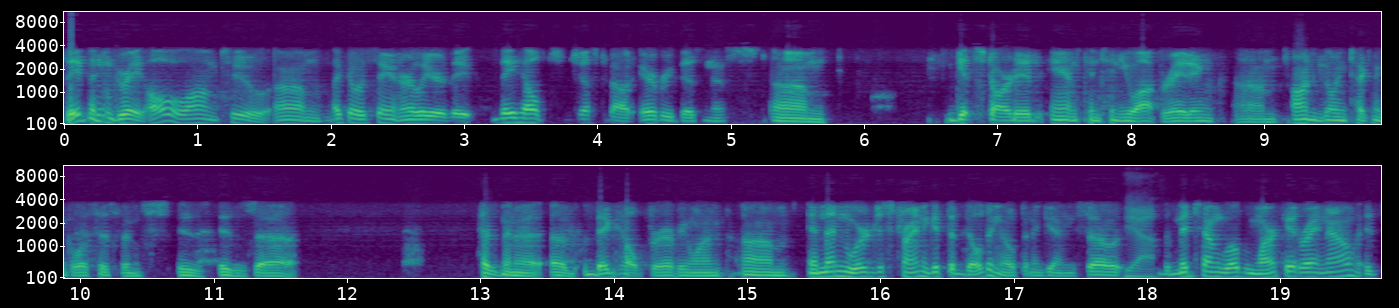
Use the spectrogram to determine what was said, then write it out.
They've been great all along too. Um, like I was saying earlier, they they helped just about every business um, get started and continue operating. Um, ongoing technical assistance is is uh, has been a, a big help for everyone. Um, and then we're just trying to get the building open again. So Yeah. the Midtown Global Market right now it's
